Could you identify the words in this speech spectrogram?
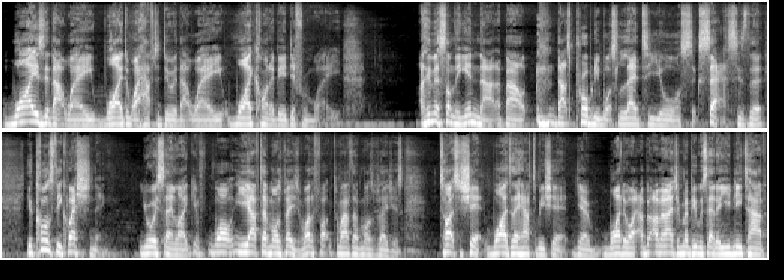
why is it that way? Why do I have to do it that way? Why can't it be a different way? I think there's something in that about that's probably what's led to your success is that you're constantly questioning. You're always saying like, well, you have to have multiple pages. Why the fuck do I have to have multiple pages? Types of shit. Why do they have to be shit? You know, why do I? I I imagine when people said, "Oh, you need to have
